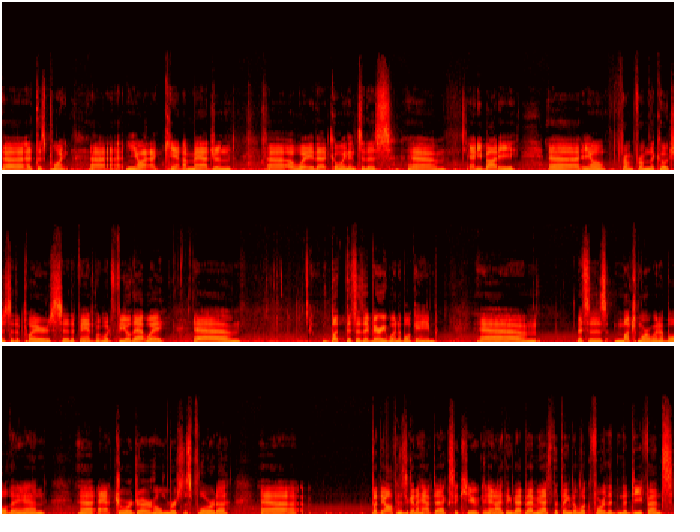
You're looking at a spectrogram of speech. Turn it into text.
uh, at this point. Uh, you know, I can't imagine uh, a way that going into this, um, anybody, uh, you know, from from the coaches to the players to the fans would, would feel that way. Um, but this is a very winnable game. Um, this is much more winnable than uh, at Georgia or home versus Florida uh, but the offense is going to have to execute. And I think that I mean that's the thing to look for. The the defense,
